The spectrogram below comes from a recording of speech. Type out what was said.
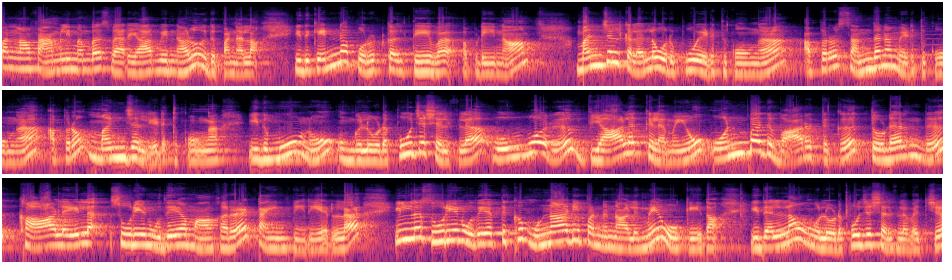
பண்ணலாம் ஃபேமிலி மெம்பர்ஸ் வேறு யார் வேணாலும் இது பண்ணலாம். இதுக்கு என்ன பொருட்கள் தேவை அப்படின்னா மஞ்சள் கலரில் ஒரு பூ எடுத்துக்கோங்க அப்புறம் சந்தனம் எடுத்துக்கோங்க அப்புறம் மஞ்சள் எடுத்துக்கோங்க. இது மூணும் உங்களோட பூஜை ஷெல்ஃபில் ஒவ்வொரு வியாழக்கிழமையும் ஒன்பது வாரத்துக்கு தொடர்ந்து காலையில் சூரியன் உதய உதயமாகிற டைம் பீரியடில் இல்லை சூரியன் உதயத்துக்கு முன்னாடி பண்ணினாலுமே ஓகே தான். இதெல்லாம் உங்களோட பூஜை ஷெல்ஃபில் வச்சு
